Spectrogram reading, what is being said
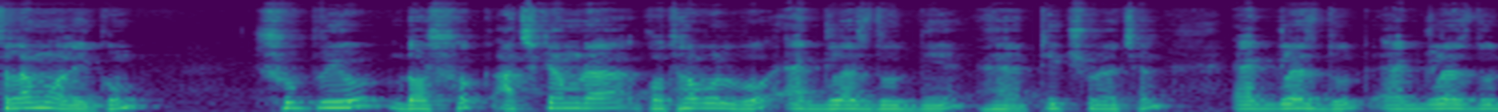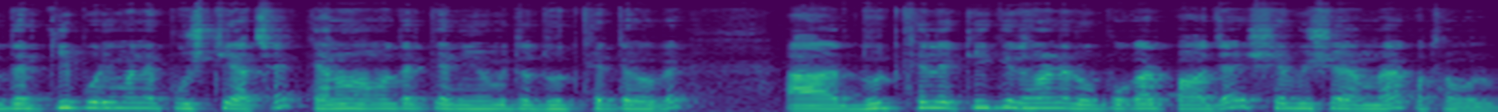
আসসালামু আলাইকুম। সুপ্রিয় দর্শক, আজকে আমরা কথা বলব এক গ্লাস দুধ নিয়ে। হ্যাঁ ঠিক শুনেছেন, এক গ্লাস দুধ। এক গ্লাস দুধের কি পরিমাণে পুষ্টি আছে, কেন আমাদেরকে নিয়মিত দুধ খেতে হবে, আর দুধ খেলে কি কি ধরনের উপকার পাওয়া যায়, সে বিষয়ে আমরা কথা বলব।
